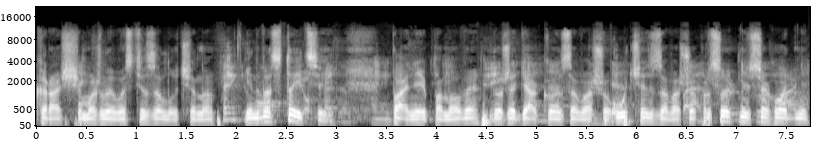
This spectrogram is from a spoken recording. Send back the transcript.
кращі можливості залучення інвестицій. Пані і панове, дуже дякую за вашу участь, за вашу присутність сьогодні.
